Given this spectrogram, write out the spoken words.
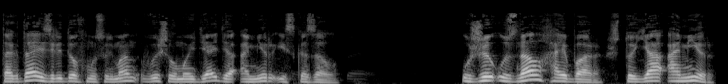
Тогда из рядов мусульман вышел мой дядя Амир и сказал, «Уже узнал Хайбар, что я Амир,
